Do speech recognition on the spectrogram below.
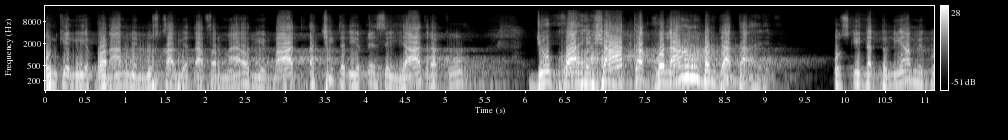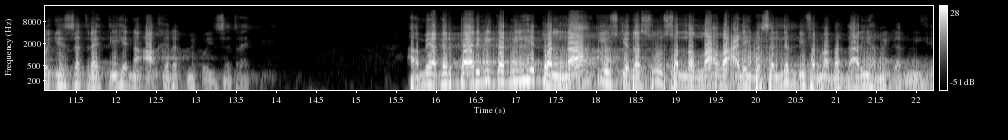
उनके लिए कुरान ने नुस्खा भी अता फरमाया और ये बात अच्छी तरीके से याद रखो, जो ख्वाहिशात का गुलाम बन जाता है, उसकी न दुनिया में कोई इज़्ज़त रहती है, न आखिरत में कोई इज़्ज़त रहती है। हमें अगर पैरवी करनी है तो अल्लाह की, उसके रसूल सल्लल्लाहु अलैहि वसल्लम की फर्मा बरदारी हमें करनी है।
